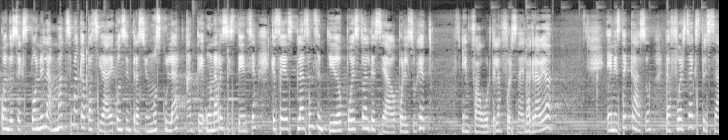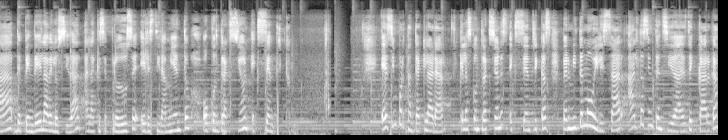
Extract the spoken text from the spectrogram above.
cuando se expone la máxima capacidad de concentración muscular ante una resistencia que se desplaza en sentido opuesto al deseado por el sujeto, en favor de la fuerza de la gravedad. En este caso, la fuerza expresada depende de la velocidad a la que se produce el estiramiento o contracción excéntrica. Es importante aclarar que las contracciones excéntricas permiten movilizar altas intensidades de carga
